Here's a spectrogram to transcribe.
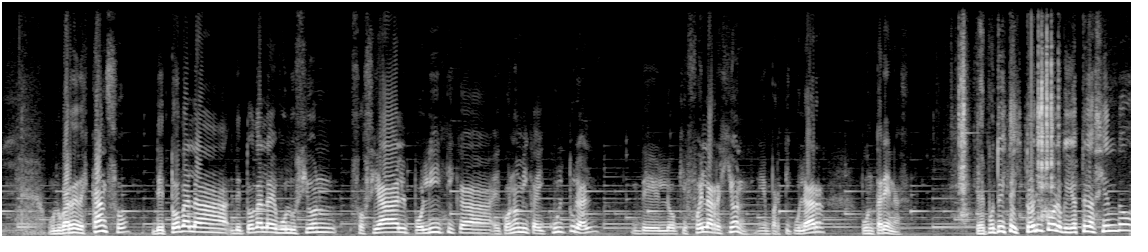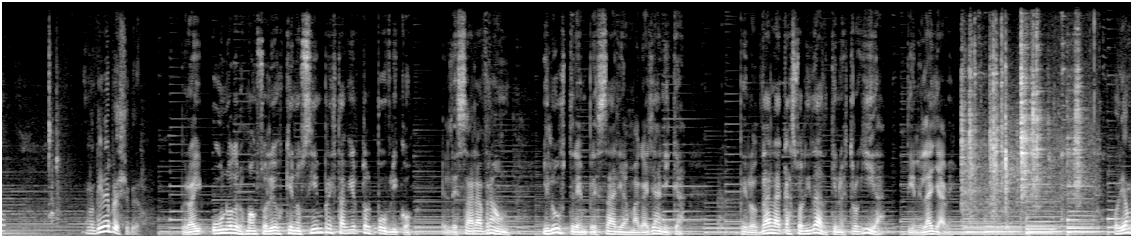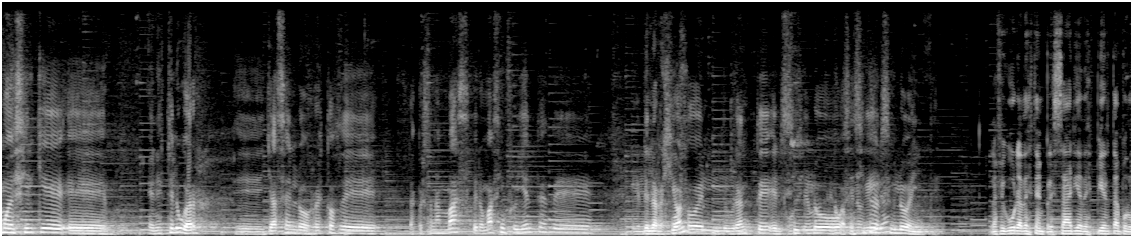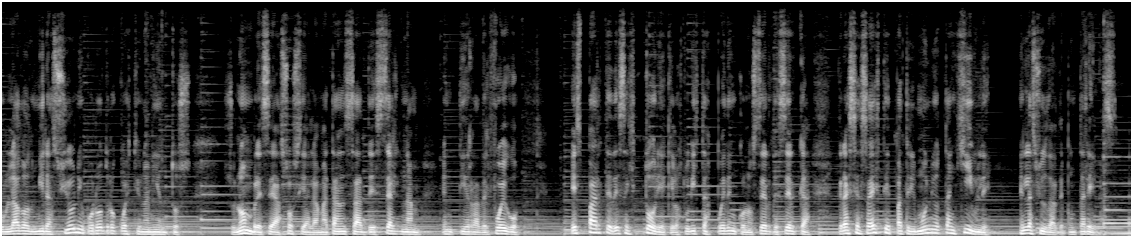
Un lugar de descanso de toda la, de toda la evolución social, política, económica y cultural de lo que fue la región y en particular Punta Arenas. Desde el punto de vista histórico, lo que yo estoy haciendo no tiene precio, creo. Pero hay uno de los mausoleos que no siempre está abierto al público, el de Sarah Brown, ilustre empresaria magallánica. Pero da la casualidad que nuestro guía tiene la llave. Podríamos decir que eh, en este lugar eh, yacen los restos de las personas más, pero más influyentes de, la región durante el siglo, del siglo XX. La figura de esta empresaria despierta por un lado admiración y por otro cuestionamientos. Su nombre se asocia a la matanza de Selknam en Tierra del Fuego. Es parte de esa historia que los turistas pueden conocer de cerca gracias a este patrimonio tangible en la ciudad de Punta Arenas.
